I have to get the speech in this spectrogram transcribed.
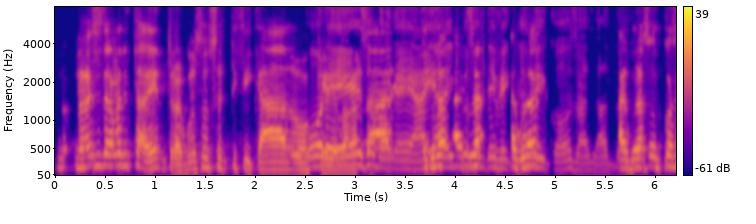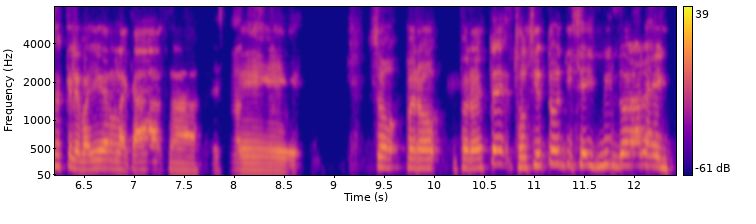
no, no- necesariamente está adentro, algunos son certificados Por que eso, porque hay Algunas- y cosas. Algunas son cosas que le va a llegar a la casa. Eh, so, pero, pero este son 126 mil dólares en,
